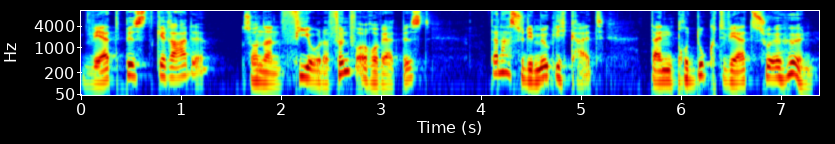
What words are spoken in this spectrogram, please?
wert bist gerade, sondern 4 oder 5 Euro wert bist, dann hast du die Möglichkeit, deinen Produktwert zu erhöhen.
